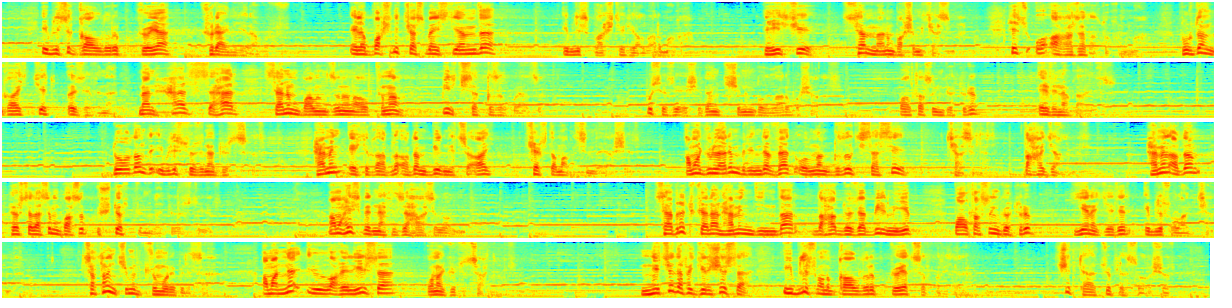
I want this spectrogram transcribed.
İblisi qaldırıb göyə kürəyini yerə vurur. Elə başını kəsmək istəyəndə iblis başlayır yalvarmağa. Deyir ki, sən mənim başımı kəsmə. Heç o ağaca da toxunma. Buradan qayıt get öz evinə. Mən hər səhər sənin balıncının altına bir kisə qızıl qoyacağam. Bu sözü eşidən kişinin qolları boşalır. Baltasını götürüb evinə qayıdır. Doğrudan da iblis sözünə düz çıxır. Həmin etiqadlı adam bir neçə ay kefdamaq içində yaşayır. Amma günlərin birində vəd olunan qızıl kisəsi kəsilir. Daha gəlmir. Həmin adam hövsələsini basıb 3-4 gündə gözləyir. Amma heç bir nəticə hasil olmur. Səbri tükənən həmin dindar daha dözə bilməyib baltasını götürüb yenə gedir iblis olan kəndə. Çatan kimi cumur iblisə. Amma nə illah eləyirsə ona gücü çatmır. Neçə dəfə girişirsə iblis onu qaldırıb göyə çırpır yerə. Kişi təəccüblə soruşur.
